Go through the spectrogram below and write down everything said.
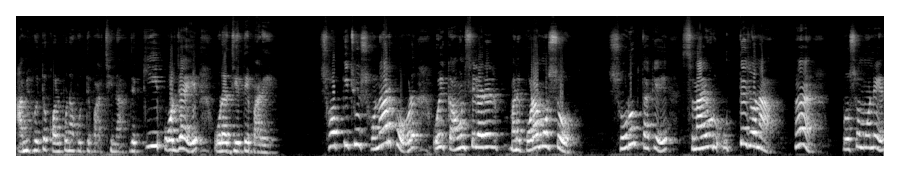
আমি হয়তো কল্পনা করতে পারছি না যে কি পর্যায়ে ওরা যেতে পারে। সব কিছু শোনার পর ওই কাউন্সিলরের মানে পরামর্শ স্বরূপ তাকে স্নায়ুর উত্তেজনা হ্যাঁ প্রশমনের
